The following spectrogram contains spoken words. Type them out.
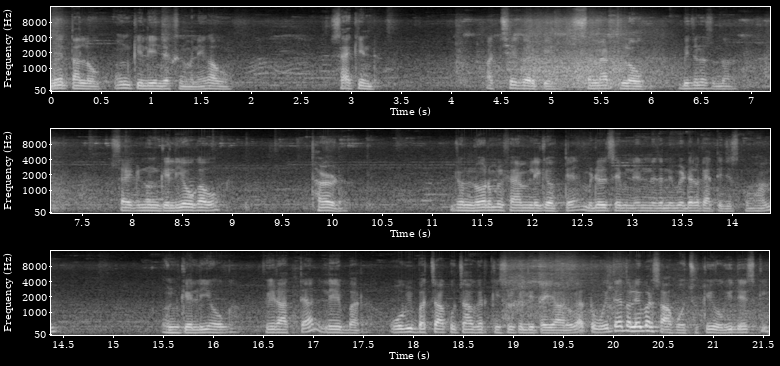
नेता लोग, उनके लिए इंजेक्शन बनेगा वो। सेकंड अच्छे घर के समर्थ लोग बिज़नेस सेकंड उनके लिए होगा वो थर्ड जो नॉर्मल फैमिली के होते हैं मिडिल से मिडिल कहते हैं जिसको हम, उनके लिए होगा। फिर आता है लेबर वो भी बच्चा कुछ अगर किसी के लिए तैयार होगा तो वही तो लेबर साफ़ हो चुकी होगी देश की।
